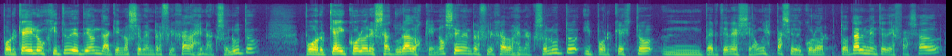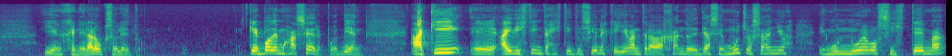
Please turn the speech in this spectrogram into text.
Porque hay longitudes de onda que no se ven reflejadas en absoluto, porque hay colores saturados que no se ven reflejados en absoluto y porque esto mm, pertenece a un espacio de color totalmente desfasado y en general obsoleto. ¿Qué podemos hacer? Pues bien, aquí eh, hay distintas instituciones que llevan trabajando desde hace muchos años en un nuevo sistema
